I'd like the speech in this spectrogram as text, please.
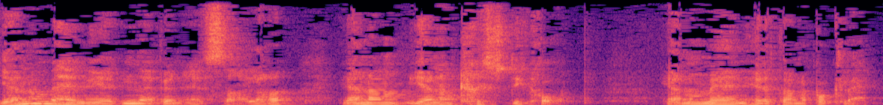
gjennom menigheten Ebenezer, eller gjennom, gjennom Kristi kropp, gjennom menighetene på Klepp,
